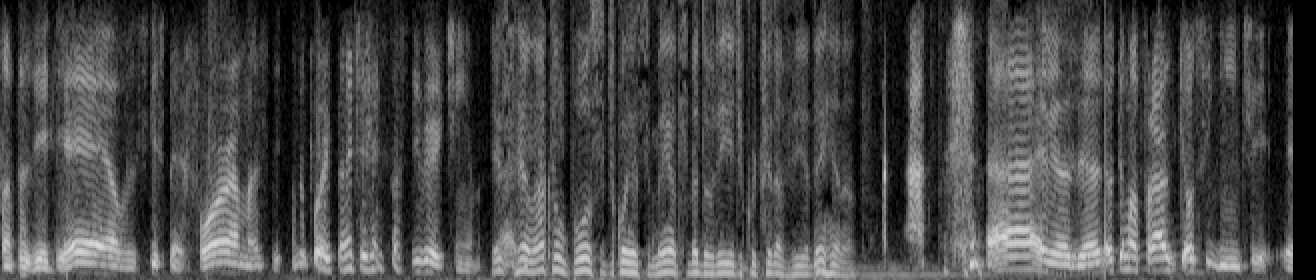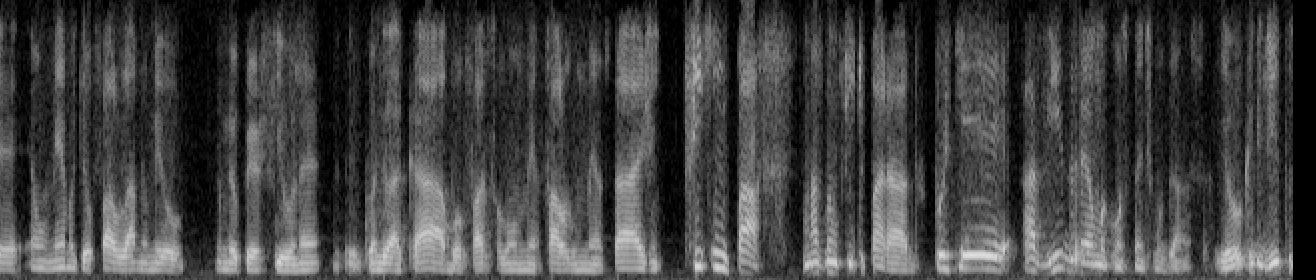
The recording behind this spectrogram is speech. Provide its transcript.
fantasia de Elvis, fiz performance. O importante é a gente estar tá se divertindo. Esse sabe? Renato é um poço de conhecimento, sabedoria, de curtir a vida, hein, Renato? Ai, meu Deus. Eu tenho uma frase que é o seguinte: é, é um lema que eu falo lá no meu, no meu perfil, né? Quando eu acabo, faço algum, falo alguma mensagem. Fique em paz, mas não fique parado, porque a vida é uma constante mudança. Eu acredito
